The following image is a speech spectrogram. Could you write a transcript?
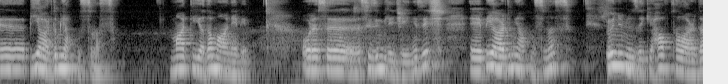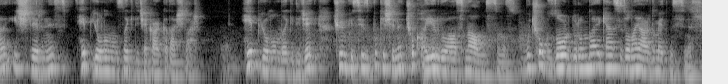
e, bir yardım yapmışsınız. Maddi ya da manevi. Orası sizin bileceğiniz iş. E, bir yardım yapmışsınız. Önümüzdeki haftalarda işleriniz hep yolunuzda gidecek arkadaşlar hep yolunda gidecek. Çünkü siz bu kişinin çok hayır duasını almışsınız. Bu çok zor durumdayken siz ona yardım etmişsiniz.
